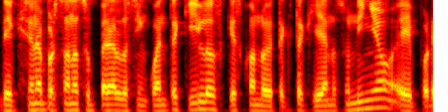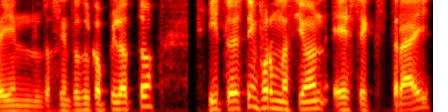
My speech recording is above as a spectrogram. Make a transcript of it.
de que si una persona supera los 50 kilos, que es cuando detecta que ya no es un niño, eh, por ahí en los asientos del copiloto, y toda esta información eh, se extrae,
